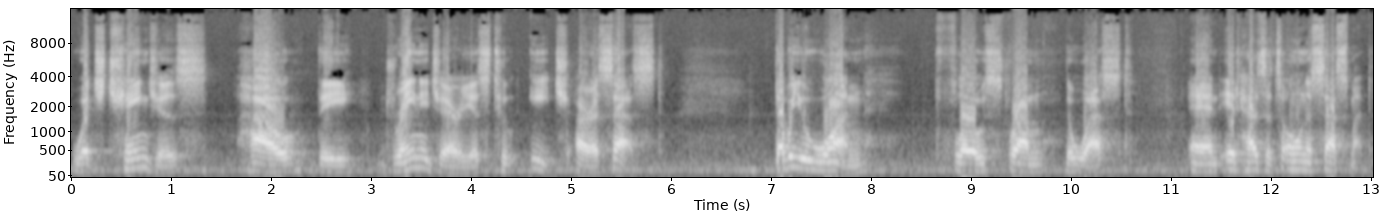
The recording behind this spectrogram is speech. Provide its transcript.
which changes how the drainage areas to each are assessed. W1 flows from the west and it has its own assessment.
